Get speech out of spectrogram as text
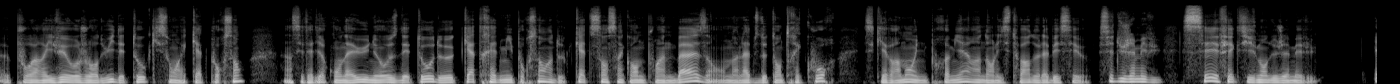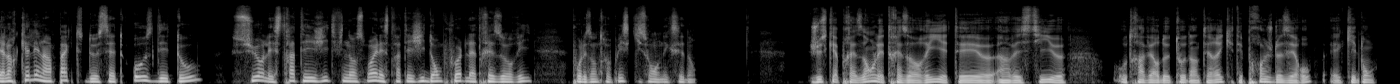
euh, pour arriver aujourd'hui des taux qui sont à 4%. hein. C'est-à-dire qu'on a eu une hausse des taux de 4,5%, hein, de 450 points de base en un laps de temps très court, ce qui est vraiment une première hein, dans l'histoire de la BCE. C'est du jamais vu. C'est effectivement du jamais vu. Et alors quel est l'impact de cette hausse des taux sur les stratégies de financement et les stratégies d'emploi de la trésorerie pour les entreprises qui sont en excédent? Jusqu'à présent, les trésoreries étaient euh, investies euh, au travers de taux d'intérêt qui étaient proches de zéro et qui donc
